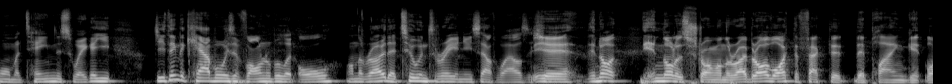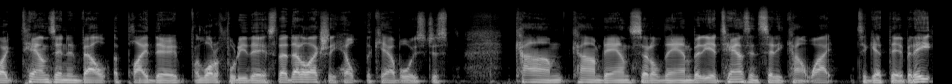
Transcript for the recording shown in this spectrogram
former team this week. Are you, do you think the Cowboys are vulnerable at all on the road? They're two and three in New South Wales this year. Yeah, they're not they're not as strong on the road, but I like the fact that they're playing get like Townsend and Val have played there a lot of footy there, so that, that'll actually help the Cowboys just calm calm down, settle down. But yeah, Townsend said he can't wait to get there, but he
